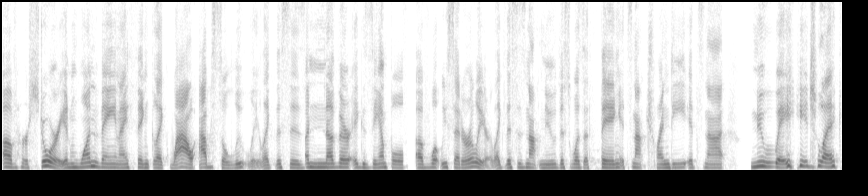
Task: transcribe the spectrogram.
of her story? In one vein, I think, like, wow, absolutely. Like, this is another example of what we said earlier. Like, this is not new. This was a thing. It's not trendy. It's not new age like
